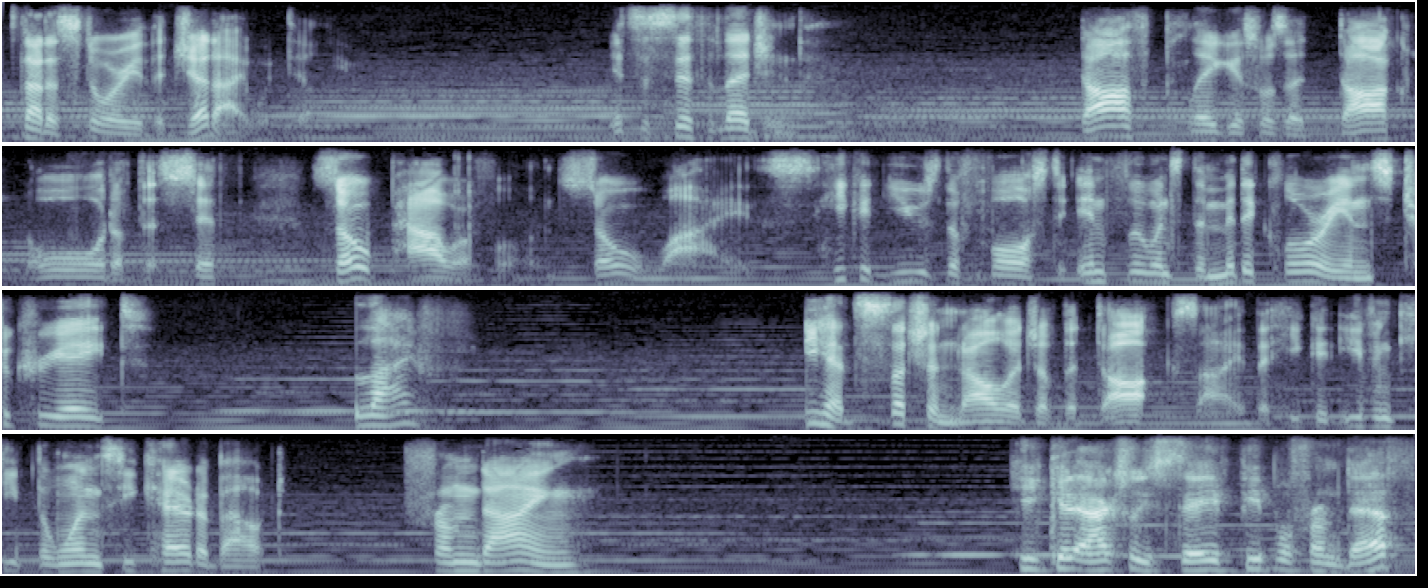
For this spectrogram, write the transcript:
It's not a story the Jedi would tell you. It's a Sith legend. Darth Plagueis was a dark lord of the Sith, so powerful and so wise. He could use the Force to influence the midi-chlorians to create life. He had such a knowledge of the dark side that he could even keep the ones he cared about from dying. He could actually save people from death?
